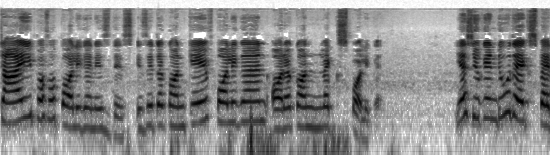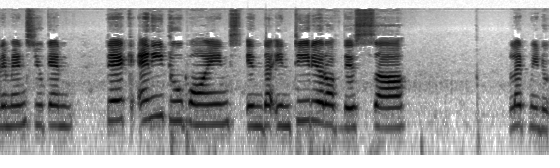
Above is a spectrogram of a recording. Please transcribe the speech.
type of a polygon is this? Is it a concave polygon or a convex polygon? Yes, you can do the experiments. You can take any two points in the interior of this. Uh, let me do,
